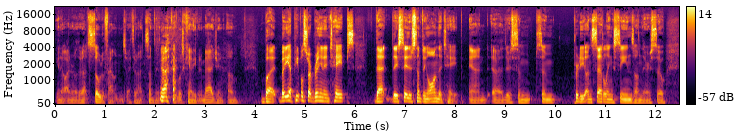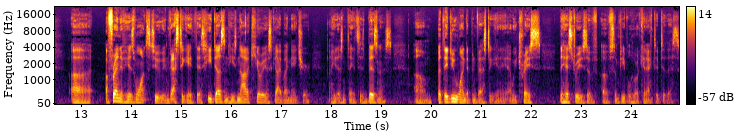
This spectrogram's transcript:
you know, I don't know, they're not soda fountains, right? They're not something that people just can't even imagine. Um, but but yeah, people start bringing in tapes that they say there's something on the tape, and uh, there's some some pretty unsettling scenes on there. So. Uh, a friend of his wants to investigate this. He doesn't. He's not a curious guy by nature. He doesn't think it's his business. Um, but they do wind up investigating it, and we trace the histories of, of some people who are connected to this.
